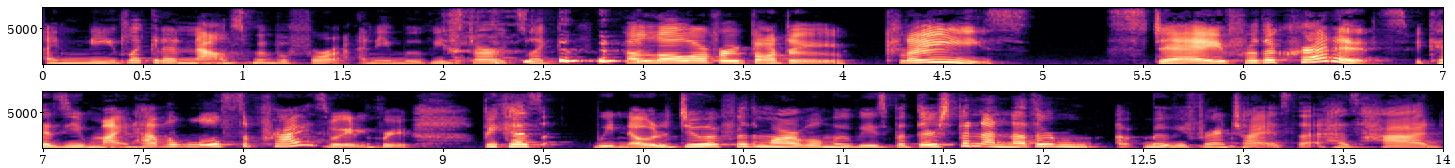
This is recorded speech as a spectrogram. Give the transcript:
I need like an announcement before any movie starts like hello everybody. Please stay for the credits because you might have a little surprise waiting for you because we know to do it for the Marvel movies, but there's been another uh, movie franchise that has had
